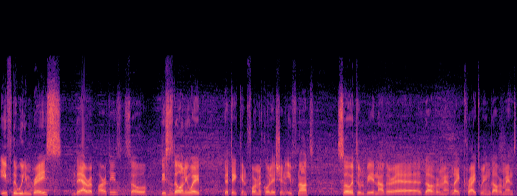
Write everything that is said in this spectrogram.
if they will embrace the Arab parties, so this is the only way that they can form a coalition. If not, so it will be another uh, government, like right-wing government.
